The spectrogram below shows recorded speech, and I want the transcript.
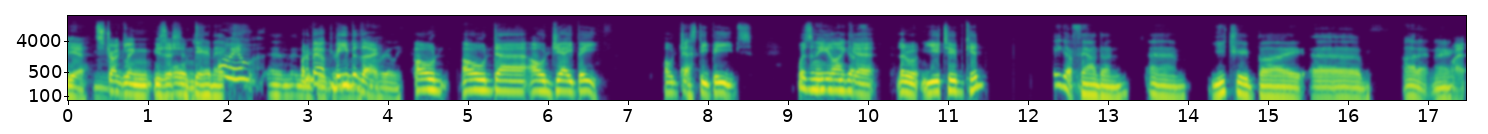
Yeah, Hmm. struggling musicians. organic. I mean, um, What about Bieber, though? Really? old, old, uh, old JB, old Yeah. Justy Biebs. Wasn't he He- he like got- a little YouTube kid? He got found on um YouTube by um I don't know. Right.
